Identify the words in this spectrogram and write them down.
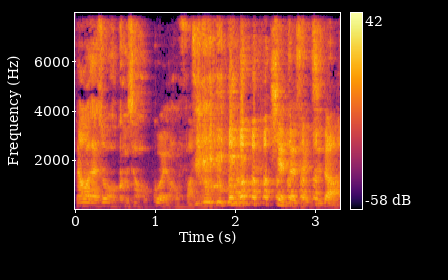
然后我才说哦，口罩好贵，好烦啊，现在才知道，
